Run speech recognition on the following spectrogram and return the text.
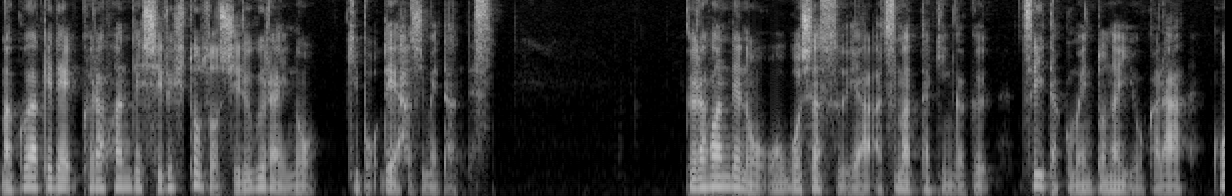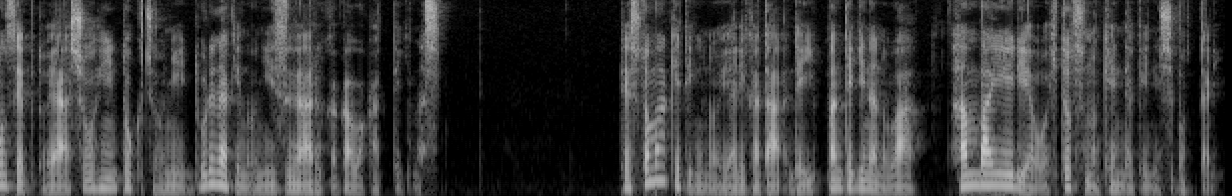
幕開けでクラファンで知る人ぞ知るぐらいの規模で始めたんです。クラファンでの応募者数や集まった金額、ついたコメント内容からコンセプトや商品特徴にどれだけのニーズがあるかが分かってきます。テストマーケティングのやり方で一般的なのは、販売エリアを一つの県だけに絞ったり、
